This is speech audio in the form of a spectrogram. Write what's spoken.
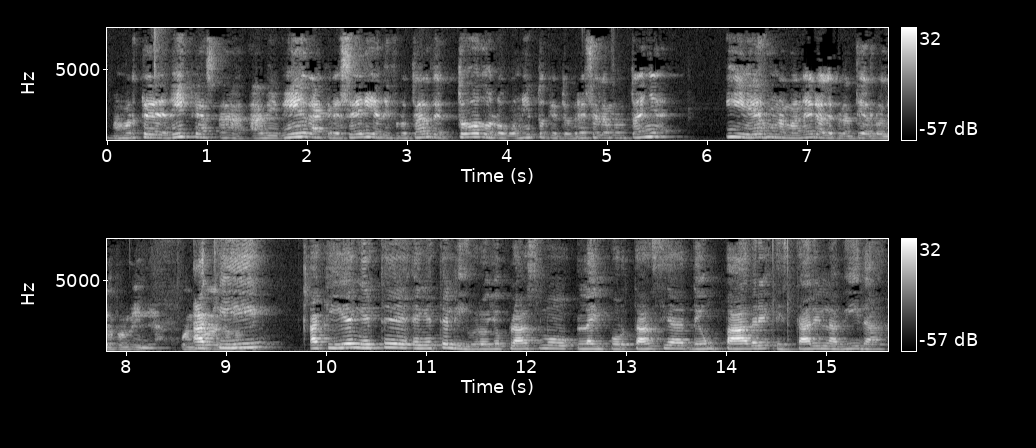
Mejor te dedicas a, a vivir, a crecer y a disfrutar de todo lo bonito que te ofrece la montaña y es una manera de plantearlo a la familia. Aquí Aquí en este, en este libro yo plasmo la importancia de un padre estar en la vida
